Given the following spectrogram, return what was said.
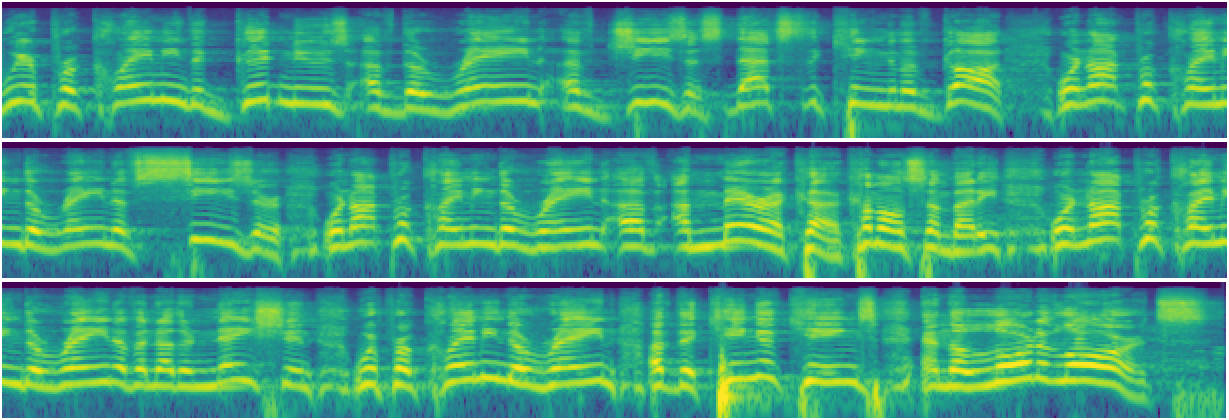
we're proclaiming the good news of the reign of Jesus. That's the kingdom of God. We're not proclaiming the reign of Caesar. We're not proclaiming the reign of America. Come on, somebody. We're not proclaiming the reign of another nation. We're proclaiming the reign of the King of Kings and the Lord of Lords.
